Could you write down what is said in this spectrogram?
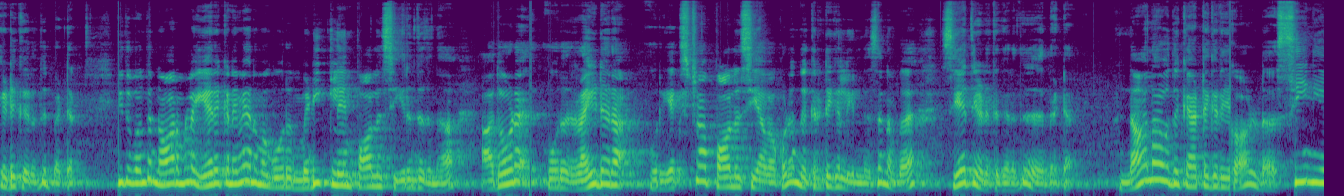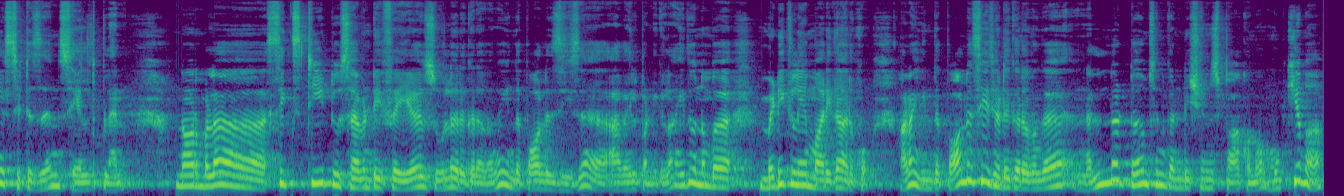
எடுக்கிறது பெட்டர் இது வந்து நார்மலாக ஏற்கனவே நமக்கு ஒரு மெடிக்ளைம் பாலிசி இருந்ததுன்னா அதோட ஒரு ரைடராக ஒரு எக்ஸ்ட்ரா பாலிசியாக கூட இந்த கிரிட்டிக்கல் இல்னஸை நம்ம சேர்த்து எடுத்துக்கிறது பெட்டர் நாலாவது category called senior citizens health plan நார்மலாக sixty to seventy five years உள்ளே இருக்கிறவங்க இந்த பாலிசிஸை அவைல் பண்ணிக்கலாம். இதுவும் நம்ம மெடிக்கலே மாதிரி தான் இருக்கும். ஆனால் இந்த பாலிசிஸ் எடுக்கிறவங்க நல்ல டேர்ம்ஸ் அண்ட் கண்டிஷன்ஸ் பார்க்கணும். முக்கியமாக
